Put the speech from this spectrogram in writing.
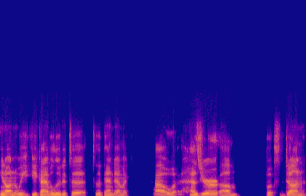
you know, and we, you kind of alluded to, to the pandemic. How has your um, books done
